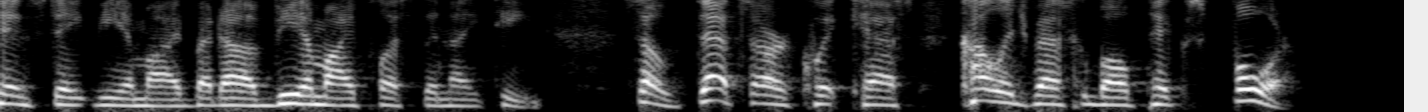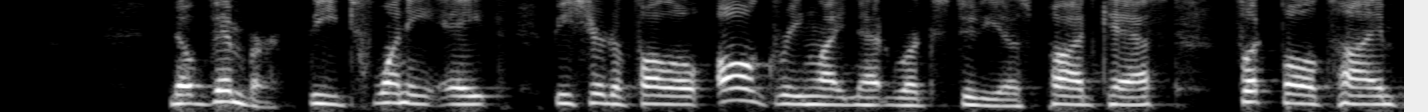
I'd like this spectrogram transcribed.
Penn State VMI, but uh, VMI plus the 19. So that's our quick cast college basketball picks for November the 28th. Be sure to follow all Greenlight Network Studios podcasts. Football Time,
